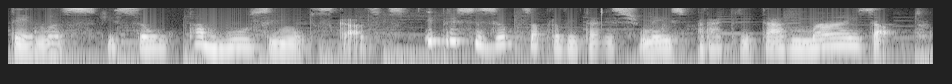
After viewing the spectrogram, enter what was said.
temas que são tabus em muitos casos. E precisamos aproveitar este mês para gritar mais alto.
